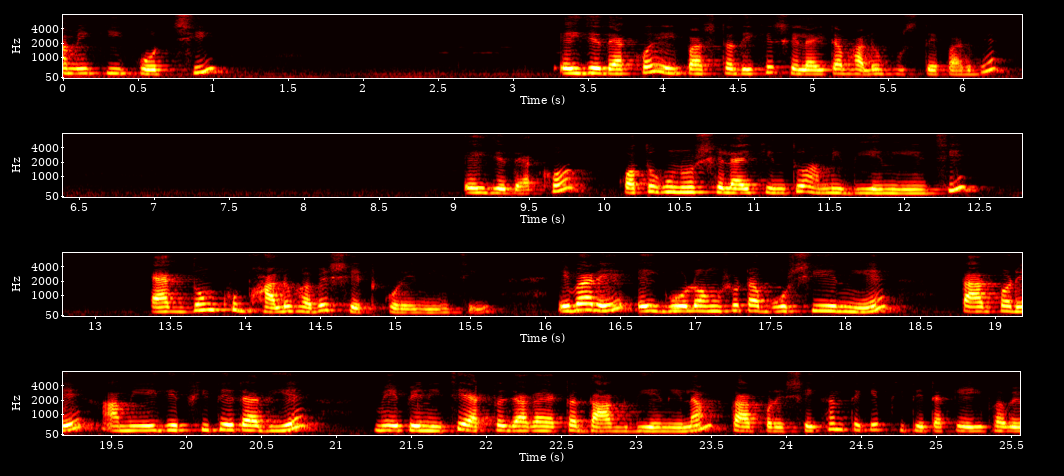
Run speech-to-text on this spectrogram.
আমি কি করছি। এই যে দেখো, এই পাশটা দেখে সেলাইটা ভালো বুঝতে পারবে। এই যে দেখো কতগুলো সেলাই কিন্তু আমি দিয়ে নিয়েছি। একদম খুব ভালোভাবে সেট করে নিয়েছি। এবারে এই গোল অংশটা বসিয়ে নিয়ে তারপরে আমি এই যে ফিতেটা দিয়ে মেপে নিচ্ছি, একটা জায়গায় একটা দাগ দিয়ে নিলাম। তারপরে সেখান থেকে ফিতেটাকে এইভাবে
